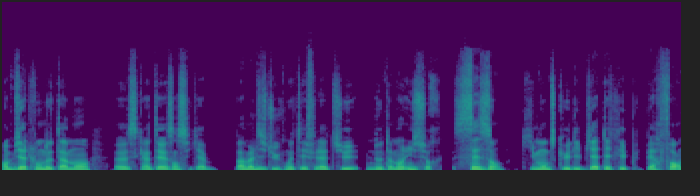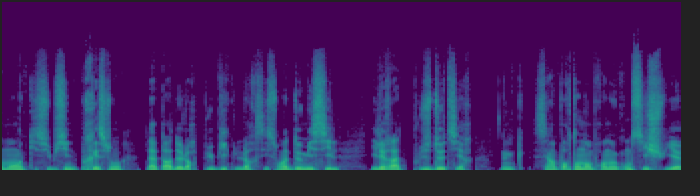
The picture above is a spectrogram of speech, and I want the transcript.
En biathlon notamment, euh, ce qui est intéressant, c'est qu'il y a pas mal d'études qui ont été faites là-dessus, notamment une sur 16 ans, qui montre que les biathlètes les plus performants, qui subissent une pression de la part de leur public lorsqu'ils sont à domicile, ils ratent plus de tirs. Donc c'est important d'en prendre en compte. Si je suis euh,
